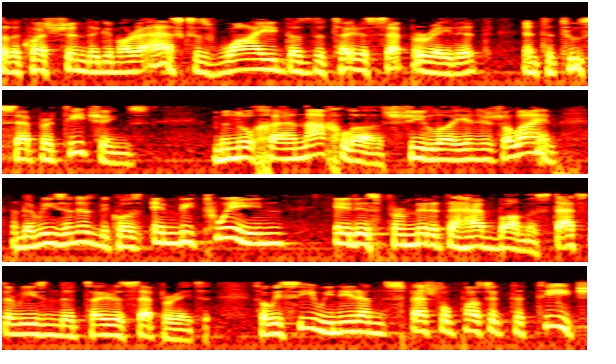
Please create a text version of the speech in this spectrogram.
So the question the Gemara asks is, why does the Torah separate it into two separate teachings? Menucha and Nachla, Shiloh and Yerushalayim. And the reason is because in between it is permitted to have bamas. That's the reason the Torah separates it. So we see we need a special pasuk to teach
